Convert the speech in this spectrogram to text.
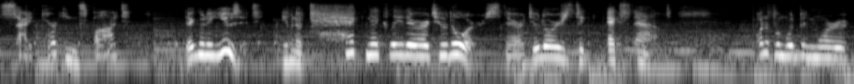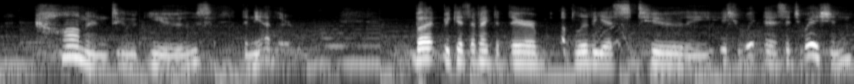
side parking spot, they're going to use it, even though technically there are two doors. There are two doors to exit out. One of them would been more common to use than the other. But because of the fact that they're oblivious to the issue, uh, situation,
